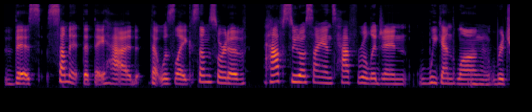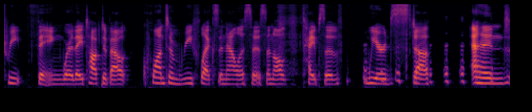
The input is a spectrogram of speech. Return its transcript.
this summit that they had that was like some sort of half pseudoscience, half religion, weekend long Mhm. retreat thing where they talked about quantum reflex analysis and all types of weird stuff. And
